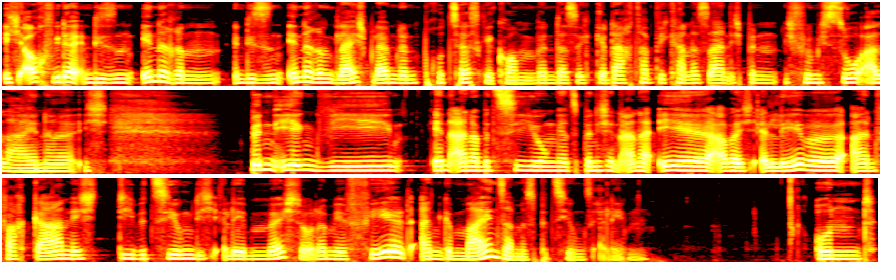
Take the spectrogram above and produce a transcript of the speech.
ich auch wieder in diesen inneren, in diesen inneren gleichbleibenden Prozess gekommen bin, dass ich gedacht habe, wie kann es sein? Ich bin, ich fühle mich so alleine. Ich bin irgendwie in einer Beziehung, jetzt bin ich in einer Ehe, aber ich erlebe einfach gar nicht die Beziehung, die ich erleben möchte oder mir fehlt ein gemeinsames Beziehungserleben. Und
